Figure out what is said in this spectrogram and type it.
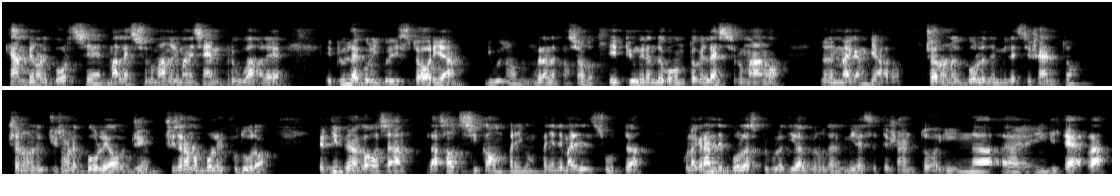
cambiano le borse, ma l'essere umano rimane sempre uguale. E più leggo libri di storia, di cui sono un grande appassionato, e più mi rendo conto che l'essere umano non è mai cambiato. C'erano le bolle del 1600, le, ci sono le bolle oggi, ci saranno bolle in futuro. Per dirvi una cosa, la South Sea Company, compagnia dei mari del sud, fu una grande bolla speculativa avvenuta nel 1700 in eh, Inghilterra,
